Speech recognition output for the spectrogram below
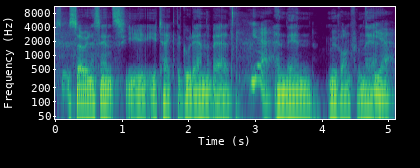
So, in a sense, you, you take the good and the bad, Yeah, and then move on from there. yeah,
